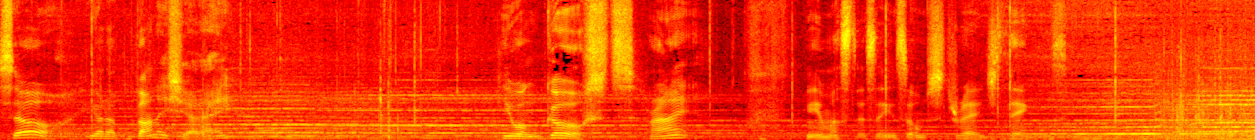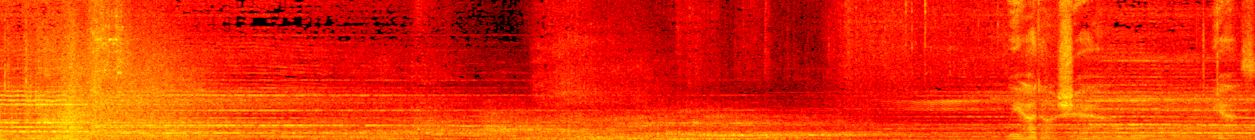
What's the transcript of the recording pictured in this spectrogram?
So, you're a banisher, eh? You want ghosts, right? you must have seen some strange things. We had our share. Yes.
